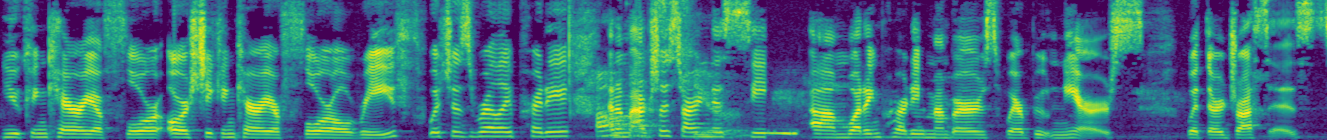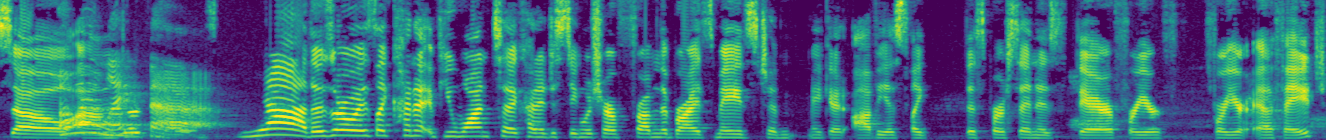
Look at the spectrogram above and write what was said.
You can carry a floral, or she can carry a floral wreath, which is really pretty. Oh, and I'm actually starting cute. to see um, wedding party members wear boutonnieres with their dresses. So oh, I um, like that. Yeah, those are always like kind of if you want to kind of distinguish her from the bridesmaids to make it obvious, like this person is there for your for your FH.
